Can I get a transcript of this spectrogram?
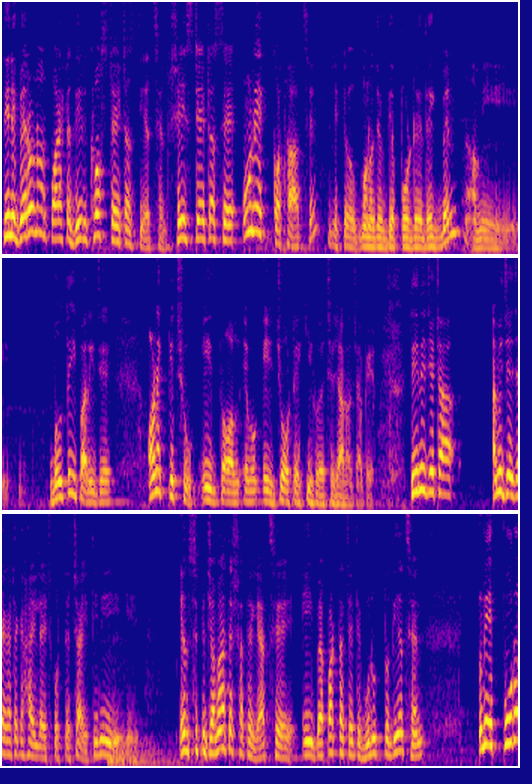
তিনি বেরোনোর পর একটা দীর্ঘ স্ট্যাটাস দিয়েছেন। সেই স্ট্যাটাসে অনেক কথা আছে যে কেউ মনোযোগ দিয়ে পড়ে দেখবেন। আমি বলতেই পারি যে অনেক কিছু এই দল এবং এই জোটে কি হয়েছে জানা যাবে। তিনি যেটা, আমি যে জায়গাটাকে হাইলাইট করতে চাই, তিনি এনসিপি জামায়াতের সাথে গেছে, এই ব্যাপারটা চাইতে গুরুত্ব দিয়েছেন। উনি এই পুরো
